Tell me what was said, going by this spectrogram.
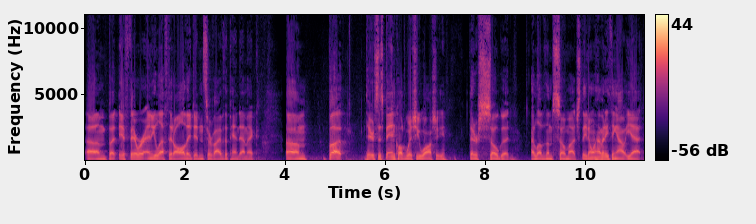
Um, but if there were any left at all, they didn't survive the pandemic. Um, but there's this band called Wishy Washy that are so good. I love them so much. They don't have anything out yet.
